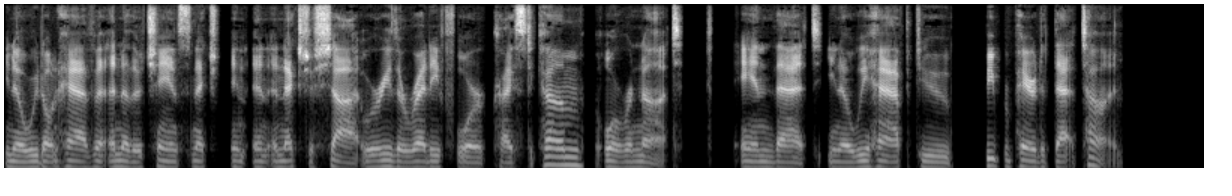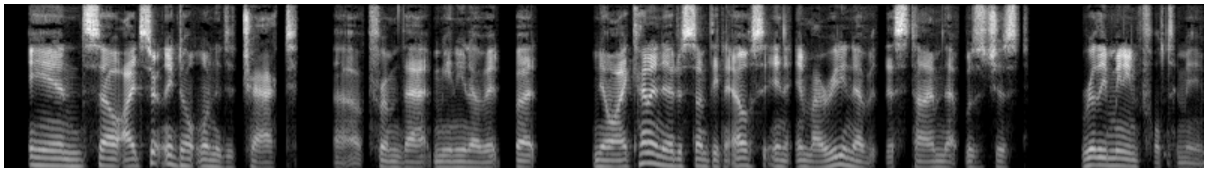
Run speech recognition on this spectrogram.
you know, we don't have another chance, an extra, an, an extra shot. We're either ready for Christ to come or we're not. And that, you know, we have to be prepared at that time. And so I certainly don't want to detract uh, from that meaning of it. But, you know, I kind of noticed something else in, in my reading of it this time that was just really meaningful to me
